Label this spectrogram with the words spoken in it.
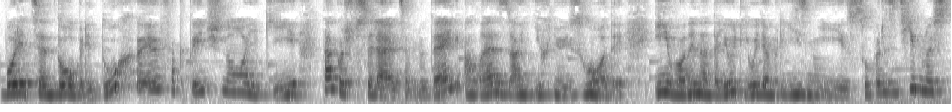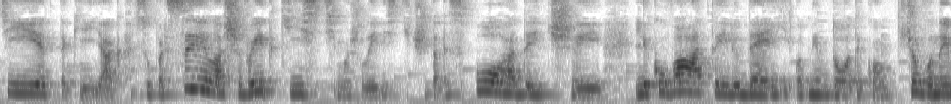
борються добрі духи, фактично, які також вселяються в людей, але за їхньої згоди. І вони надають людям різні суперздібності, такі як суперсила, швидкість, можливість читати спогади чи лікувати людей одним дотиком, щоб вони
